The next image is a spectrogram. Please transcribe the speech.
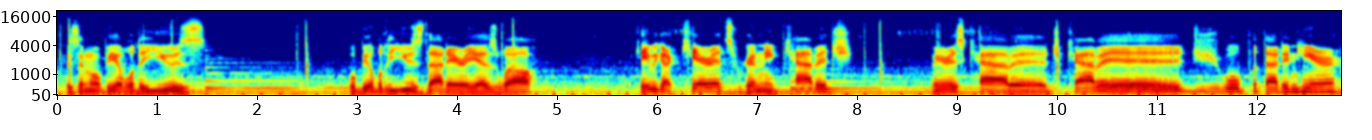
Because then we'll be able to use... We'll be able to use that area as well. Okay, we got carrots. We're going to need cabbage. Where is cabbage? Cabbage. We'll put that in here.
